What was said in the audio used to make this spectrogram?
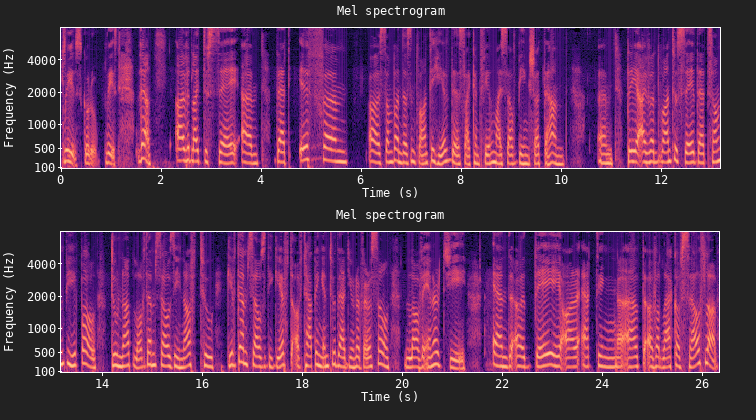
please guru please. Well I would like to say um, that if um, uh, someone doesn't want to hear this, I can feel myself being shut down. Um, I would want to say that some people do not love themselves enough to give themselves the gift of tapping into that universal love energy and uh, they are acting out of a lack of self-love.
